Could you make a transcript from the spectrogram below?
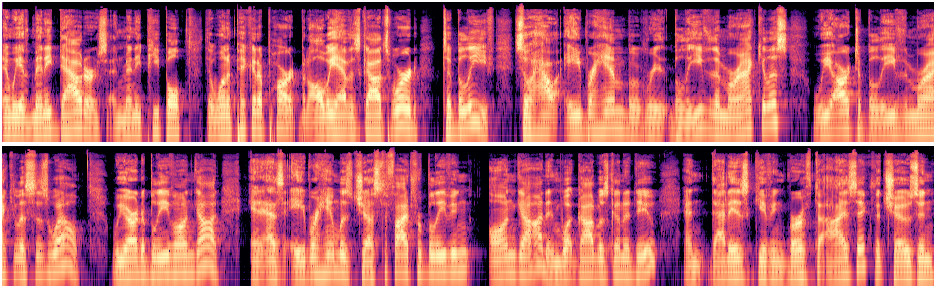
And we have many doubters and many people that want to pick it apart, but all we have is God's word to believe. So, how Abraham be- believed the miraculous, we are to believe the miraculous as well. We are to believe on God. And as Abraham was justified for believing on God and what God was going to do, and that is giving birth to Isaac, the chosen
